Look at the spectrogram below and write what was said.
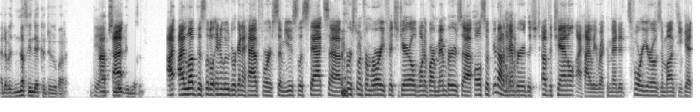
and there was nothing they could do about it. Yeah. Absolutely nothing. I, I love this little interlude we're going to have for some useless stats. Uh, first one from Rory Fitzgerald, one of our members. Uh, also, if you're not a member of the, of the channel, I highly recommend it. It's four euros a month. You get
